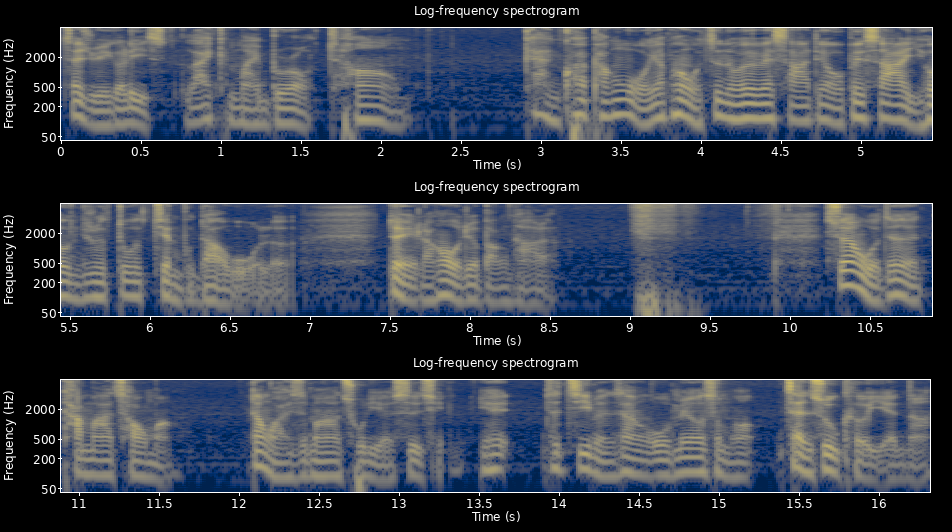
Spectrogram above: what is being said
再举一个例子，Like my bro Tom，赶快帮我，要不然我真的会被杀掉。我被杀了以后，你就都见不到我了。对，然后我就帮他了。虽然我真的他妈超忙。但我还是帮他处理的事情，因为这基本上我没有什么战术可言呐。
